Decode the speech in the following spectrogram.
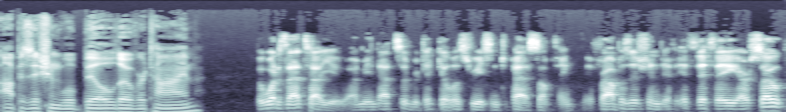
opposition will build over time? But what does that tell you? I mean, that's a ridiculous reason to pass something. If opposition, if, if, if they are so,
